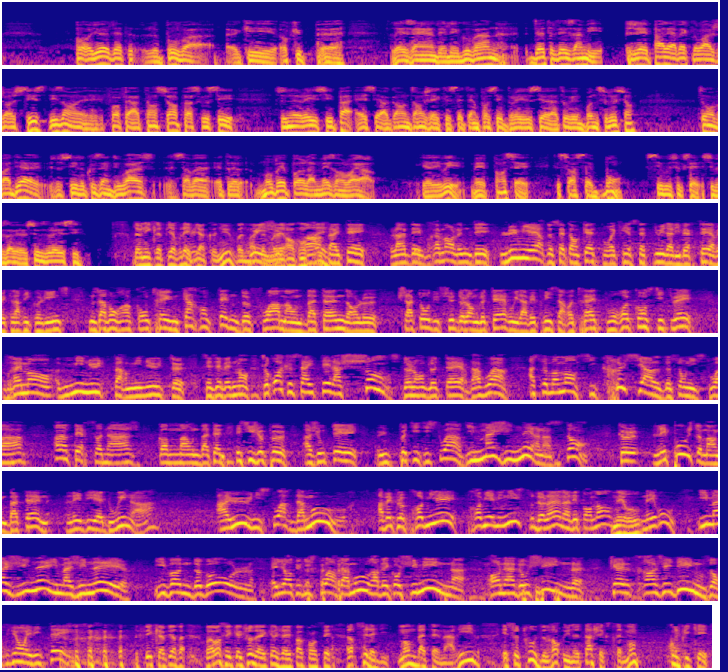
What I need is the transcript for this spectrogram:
au lieu d'être le pouvoir euh, qui occupe euh, les Indes et les gouverne, d'être des amis. J'ai parlé avec le roi George VI, disant il faut faire attention parce que si je ne réussis pas, et c'est un grand danger que c'est impossible de réussir à trouver une bonne solution, on va dire, je suis le cousin du roi, ça va être mauvais pour la maison royale. Il a dit oui, mais pensez que ça c'est bon si vous, si vous avez si vous réussi. Dominique Lapierre, vous l'avez bien connu, bonne oui, vous l'avez rencontré. Ah, ça a été l'un des vraiment l'une des lumières de cette enquête pour écrire cette nuit la liberté avec Larry Collins. Nous avons rencontré une quarantaine de fois Mountbatten dans le château du sud de l'Angleterre où il avait pris sa retraite pour reconstituer vraiment minute par minute ces événements. Je crois que ça a été la chance de l'Angleterre d'avoir à ce moment si crucial de son histoire un personnage comme Mountbatten. Et si je peux ajouter une petite histoire, d'imaginer un instant que l'épouse de Mountbatten, Lady Edwina, a eu une histoire d'amour avec le premier Premier ministre de l'Inde indépendante, Nehru. Imaginez, imaginez Yvonne de Gaulle ayant une histoire d'amour avec Ho Chi Minh en Indochine. Quelle tragédie nous aurions évité Vraiment, c'est quelque chose à laquelle je n'avais pas pensé. Alors, cela dit, Mountbatten arrive et se trouve devant une tâche extrêmement compliquée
